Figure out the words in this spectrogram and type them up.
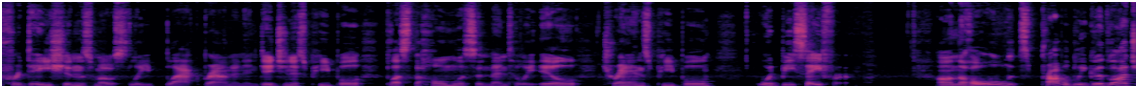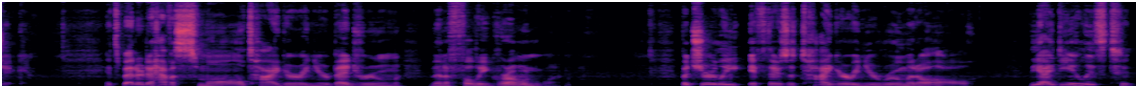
predations, mostly black, brown, and indigenous people, plus the homeless and mentally ill, trans people, would be safer. On the whole, it's probably good logic. It's better to have a small tiger in your bedroom than a fully grown one. But surely, if there's a tiger in your room at all, the ideal is to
